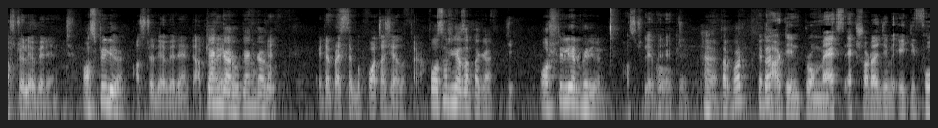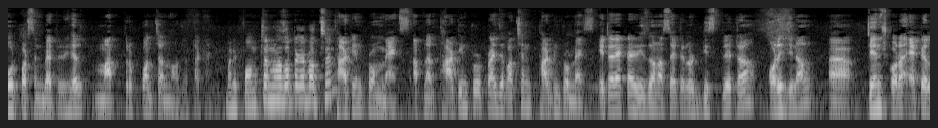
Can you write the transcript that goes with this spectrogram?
Australia variant Australia Australia variant kangaroo kangaroo এটা প্রাইস থাকবে পঁচাশি হাজার টাকা। পঁচাশি হাজার টাকা। জি। অস্ট্রেলিয়ান ভেরিয়েন্ট অস্ট্রেলিয়া ভেরিয়েন্ট হ্যাঁ তারপর এটা? থার্টিন প্রো ম্যাক্স একশো আঠাশ GB eighty four percent battery health মাত্র পঞ্চান্ন হাজার টাকায়। মানে পঞ্চান্ন হাজার টাকা পাচ্ছেন? থার্টিন প্রো ম্যাক্স আপনার থার্টিন প্রো প্রাইজে পাচ্ছেন থার্টিন প্রো ম্যাক্স এটার একটা রিজন আছে এটা হলো ডিসপ্লেটা অরিজিনাল চেঞ্জ করা অ্যাপেল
